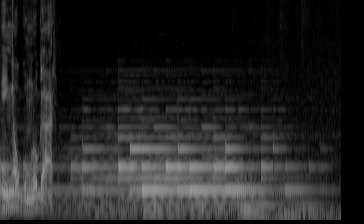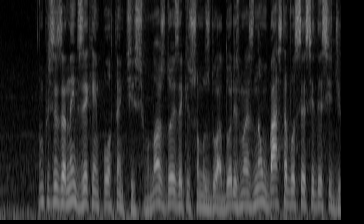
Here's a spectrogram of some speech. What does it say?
em algum lugar. Não precisa nem dizer que é importantíssimo. Nós dois aqui somos doadores, mas não basta você se decidir.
